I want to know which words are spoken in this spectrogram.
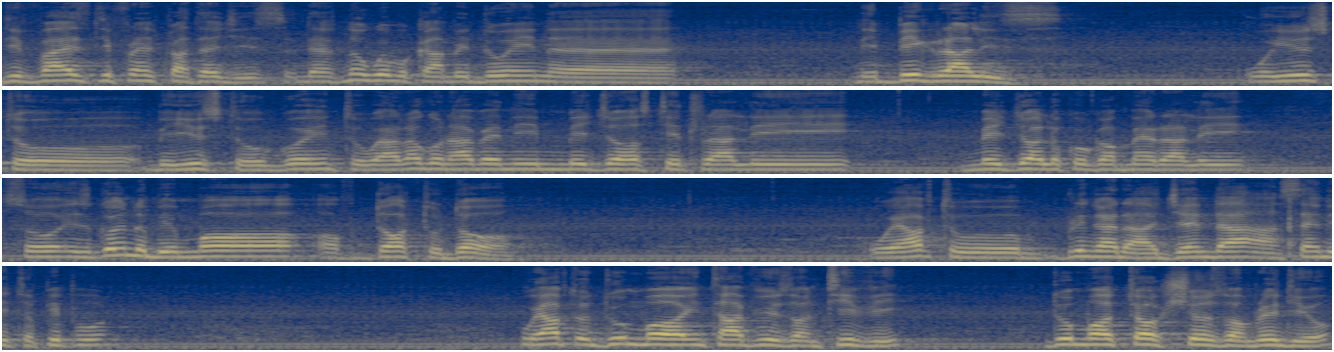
devise different strategies. There's no way we can be doing uh, the big rallies we used to be used to going to. We are not going to have any major state rally, major local government rally. So it's going to be more of door to door. We have to bring out the agenda and send it to people. We have to do more interviews on TV, do more talk shows on radio,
